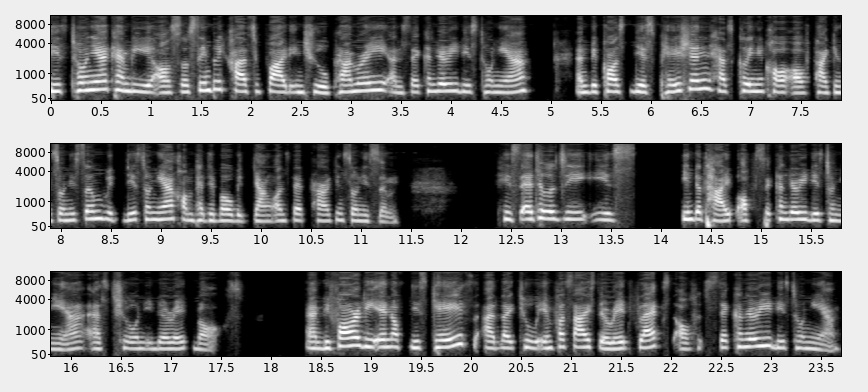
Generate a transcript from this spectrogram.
dystonia can be also simply classified into primary and secondary dystonia. And because this patient has clinical of Parkinsonism with dystonia compatible with young onset Parkinsonism, his etiology is in the type of secondary dystonia as shown in the red box. And before the end of this case, I'd like to emphasize the red flags of secondary dystonia.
